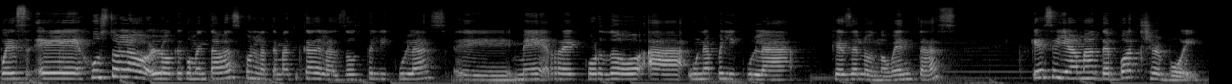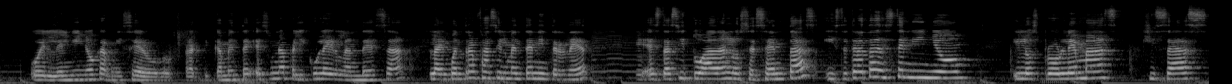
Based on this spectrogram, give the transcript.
Pues eh, justo lo, lo, que comentabas con la temática de las dos películas eh, me recordó a una película que es de los noventas que se llama The Butcher Boy o el, niño carnicero prácticamente. Es una película irlandesa, la encuentran fácilmente en internet, está situada en los 60 y se trata de este niño y los problemas quizás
